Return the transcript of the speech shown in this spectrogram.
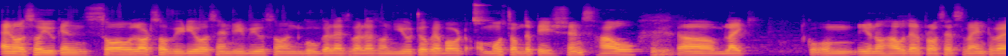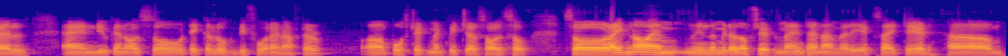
And also you can saw lots of videos and reviews on google as well as on youtube about most of the patients how uh, like um, you know how their process went well. And you can also take a look before and after uh, post treatment pictures also. So right now i'm in the middle of treatment and i'm very excited um,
